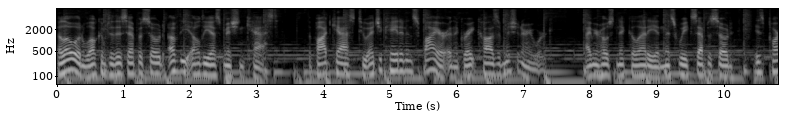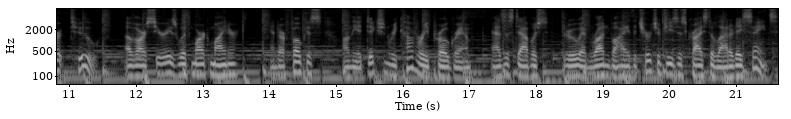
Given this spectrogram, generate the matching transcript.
Hello, and welcome to this episode of the LDS Mission Cast, the podcast to educate and inspire in the great cause of missionary work. I'm your host, Nick Galetti, and this week's episode is part two of our series with Mark Miner and our focus on the addiction recovery program as established through and run by the Church of Jesus Christ of Latter day Saints.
